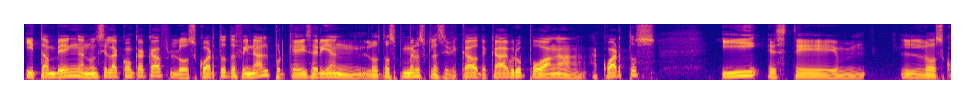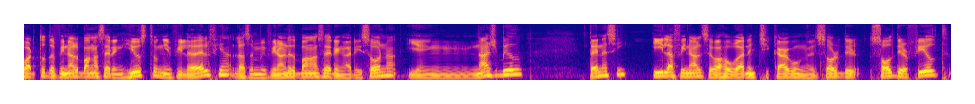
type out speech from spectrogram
Y también anuncia la CONCACAF los cuartos de final, porque ahí serían los dos primeros clasificados de cada grupo van a, a cuartos. Y este los cuartos de final van a ser en Houston y en Filadelfia. Las semifinales van a ser en Arizona y en Nashville, Tennessee. Y la final se va a jugar en Chicago en el Soldier, Field,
